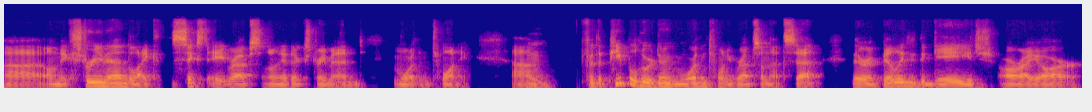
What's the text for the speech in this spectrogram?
uh, on the extreme end like six to eight reps, on the other extreme end more than 20. Um, mm for the people who are doing more than 20 reps on that set, their ability to gauge RIR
